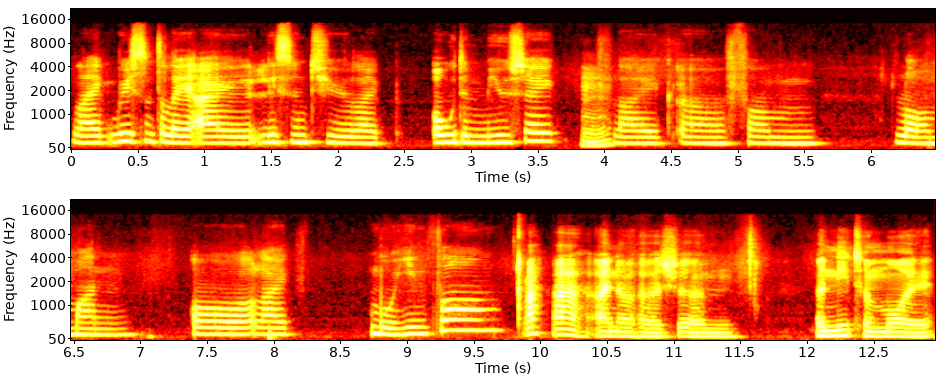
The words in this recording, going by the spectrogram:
Like recently, I listened to like older music, Mhm. like uh, from Lo Man or like Mu Yinfeng. Ah, ah, I know her. sh- Um, Anita Mui.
